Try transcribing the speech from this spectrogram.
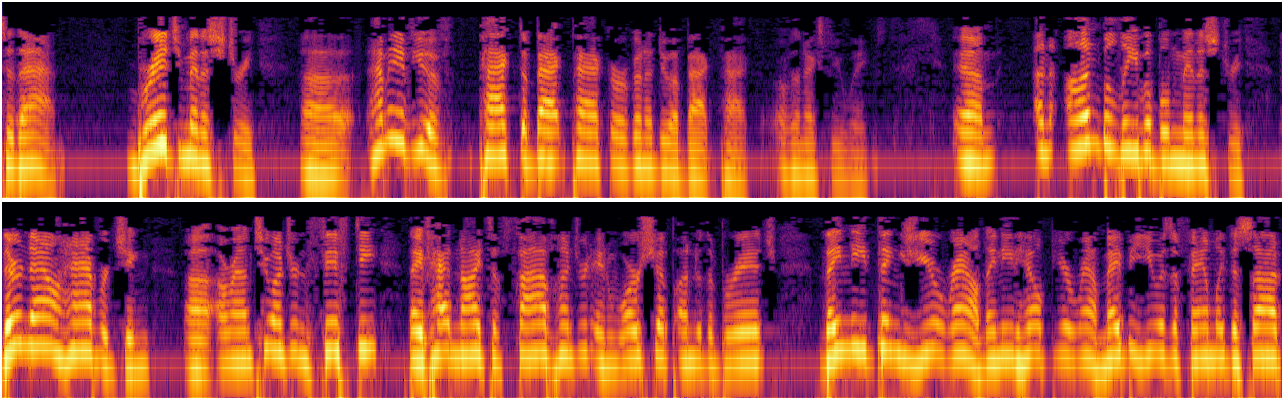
to that. Bridge ministry. Uh, how many of you have packed a backpack or are going to do a backpack over the next few weeks? Um, an unbelievable ministry. They're now averaging uh, around 250. They've had nights of 500 in worship under the bridge. They need things year round. They need help year round. Maybe you as a family decide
